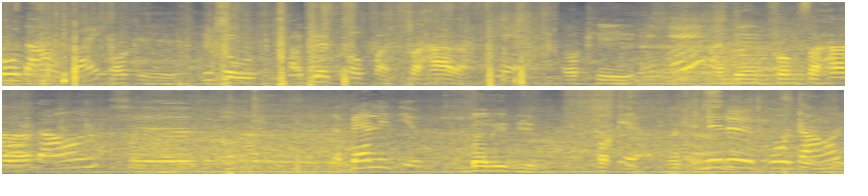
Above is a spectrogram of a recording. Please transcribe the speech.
go down, right? okay. So I get up at Sahara. Yeah. Okay. And then And then from go Sahara, down to the View. Bellevue. Okay. Yeah. me A little go down.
